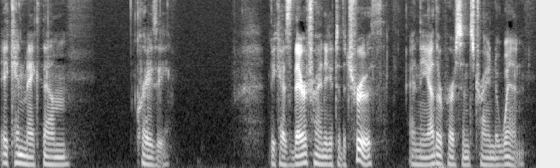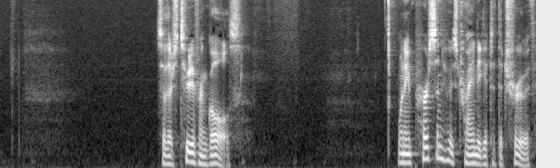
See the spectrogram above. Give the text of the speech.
it can make them crazy because they're trying to get to the truth and the other person's trying to win. So there's two different goals. When a person who's trying to get to the truth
